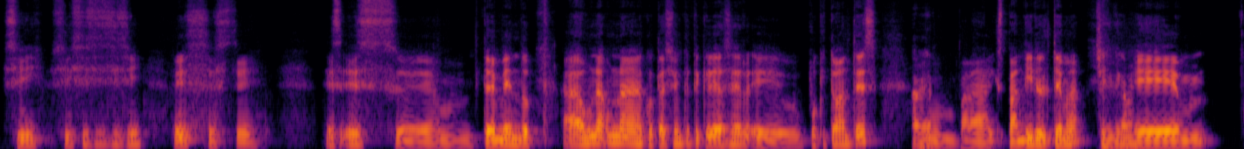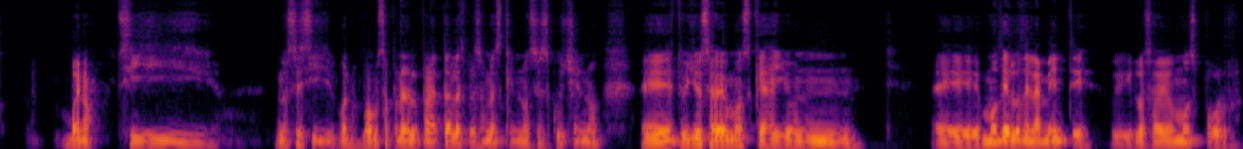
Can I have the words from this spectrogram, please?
Sí, sí, sí, sí, sí, sí. Es este, es, em, tremendo. Ah, una, una, acotación que te quería hacer eh, un poquito antes, para expandir el tema. Sí, dígame. Em, bueno, si no sé si, bueno, vamos a ponerlo para todas las personas que nos escuchen, ¿no? Eh, tú y yo sabemos que hay un eh, modelo de la mente y lo sabemos por,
